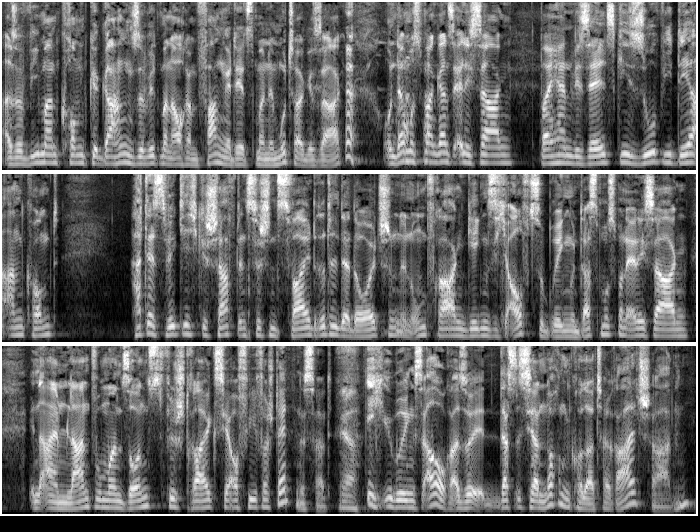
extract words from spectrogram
also wie man kommt gegangen, so wird man auch empfangen, hätte jetzt meine Mutter gesagt. Und da muss man ganz ehrlich sagen, bei Herrn Wieselski, so wie der ankommt, hat er es wirklich geschafft, inzwischen zwei Drittel der Deutschen in Umfragen gegen sich aufzubringen. Und das muss man ehrlich sagen, in einem Land, wo man sonst für Streiks ja auch viel Verständnis hat. Ja. Ich übrigens auch. Also das ist ja noch ein Kollateralschaden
